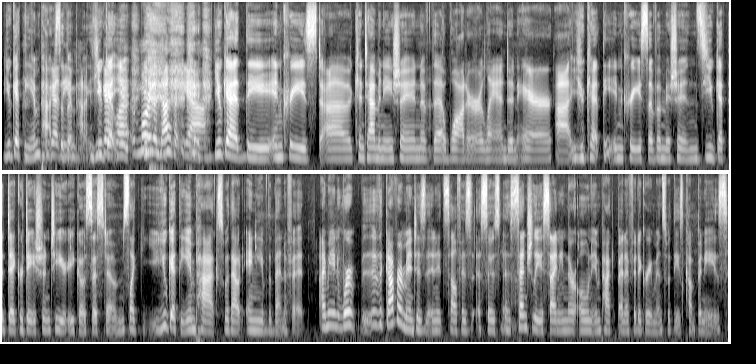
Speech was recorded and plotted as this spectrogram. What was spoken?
You get the impacts. You get the, the impact. You, you get, get you, more than nothing. Yeah. you get the increased uh, contamination of the water, land, and air. Uh, you get the increase of emissions. You get the degradation to your ecosystems. Like you get the impacts without any of the benefit. I mean, we're the government is in itself is yeah. essentially assigning their own impact benefit agreements with these companies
